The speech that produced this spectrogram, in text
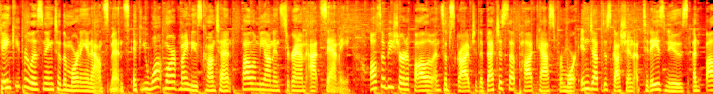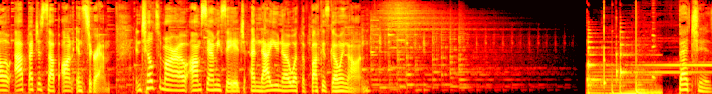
Thank you for listening to the morning announcements. If you want more of my news content, follow me on Instagram at Sammy. Also, be sure to follow and subscribe to the Betches Sup podcast for more in depth discussion of today's news and follow at Betches Sup on Instagram. Until tomorrow, I'm Sami Sage, and now you know what the fuck is going on. Betches.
